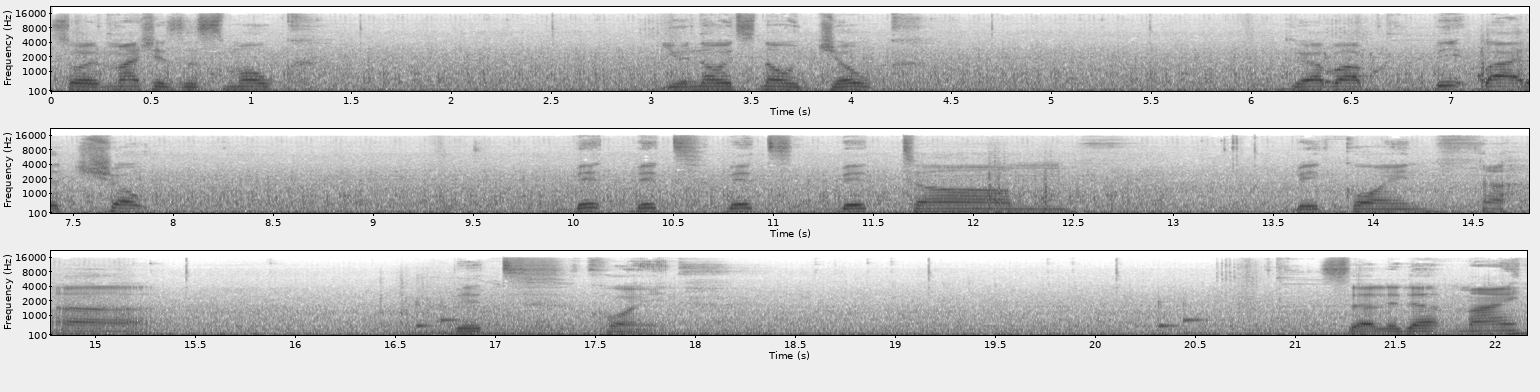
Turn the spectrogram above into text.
So it matches the smoke. You know it's no joke. Grab a bit by the choke. Bit, bit, bit, bit, um Bitcoin. Bitcoin. Sell it up, mine.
